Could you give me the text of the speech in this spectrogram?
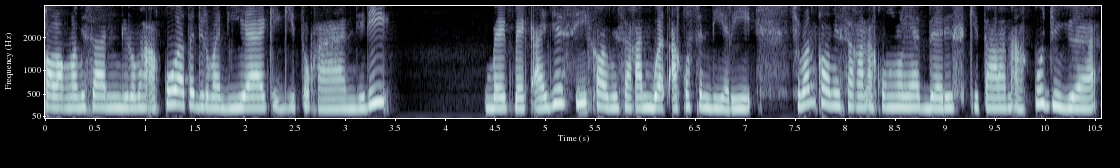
Kalau nggak bisa di rumah aku atau di rumah dia kayak gitu kan. Jadi baik-baik aja sih kalau misalkan buat aku sendiri. Cuman kalau misalkan aku ngelihat dari sekitaran aku juga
